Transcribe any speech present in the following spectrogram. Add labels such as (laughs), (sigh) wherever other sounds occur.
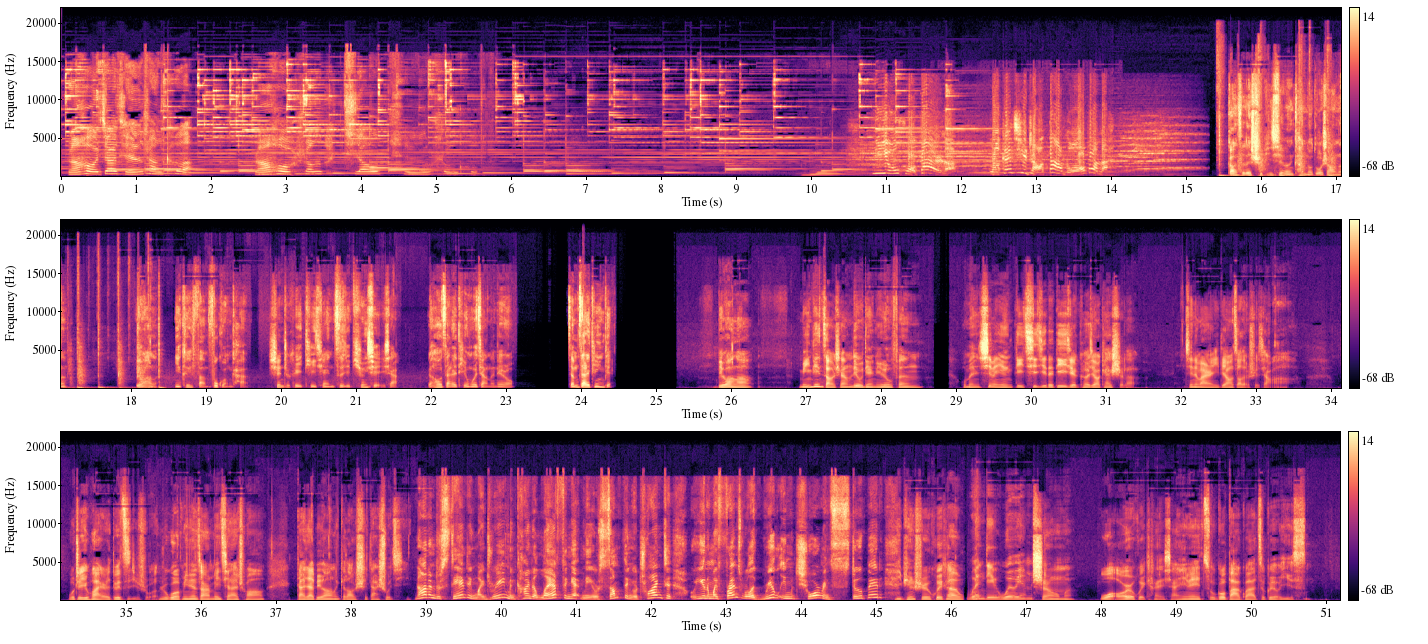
然后交钱上课，然后上交钱上课。你有伙伴了，我该去找大萝卜了。刚才的视频新闻看到多少呢？别忘了，你可以反复观看，甚至可以提前自己听写一下，然后再来听我讲的内容。咱们再来听一遍。别忘了，明天早上六点零六分。我们新闻营第七季的第一节课就要开始了，今天晚上一定要早点睡觉啊！我这句话也是对自己说的，如果明天早上没起来床，大家别忘了给老师打手机。Not understanding my dream and kind of laughing at me or something or trying to, you know, my friends were like real immature and stupid. 你平时会看 Wendy Williams show 吗？我偶尔会看一下，因为足够八卦，足够有意思。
